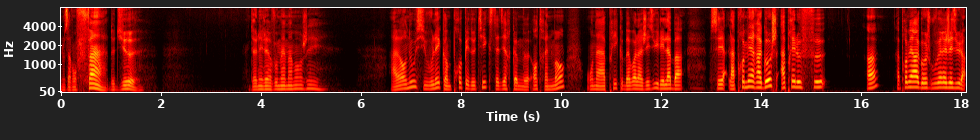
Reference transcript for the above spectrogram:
Nous avons faim de Dieu. Donnez-leur vous-même à manger. Alors nous, si vous voulez, comme propédeutique, c'est-à-dire comme euh, entraînement, on a appris que ben voilà, Jésus, il est là-bas. C'est la première à gauche après le feu. Hein? La première à gauche, vous verrez Jésus là.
